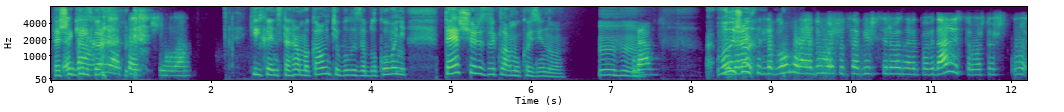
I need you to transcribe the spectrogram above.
Те, що Да, кілька, ну, я теж чула. кілька інстаграм-аккаунтів були заблоковані теж через рекламу казіно. Угу. Да. Вони ну, до речі, для блогера я думаю, що це більш серйозна відповідальність, тому що ну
